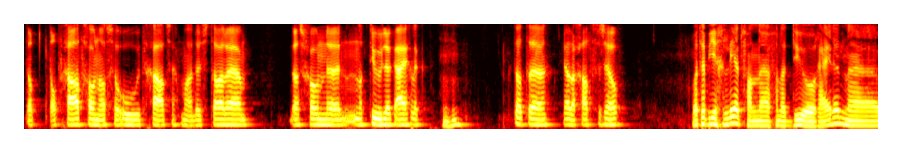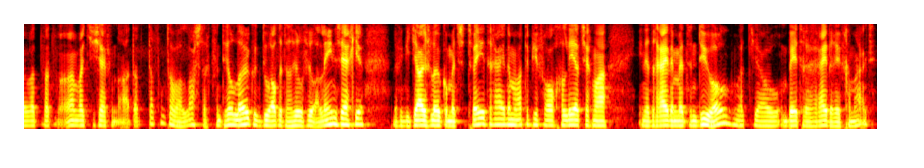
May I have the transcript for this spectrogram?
dat, dat gaat gewoon als zo hoe het gaat, zeg maar. Dus daar, dat is gewoon natuurlijk eigenlijk. Mhm. Dat, ja, dat gaat vanzelf. Wat heb je geleerd van, eh, van dat duo rijden? Eh, wat, wat, wat je zei van, ah, dat, dat vond ik toch wel lastig. Ik vind het heel leuk. Ik doe altijd al heel veel alleen, zeg je. Dan vind ik het juist leuk om met z'n tweeën te rijden. Maar wat heb je vooral geleerd, zeg maar, in het rijden met een duo? Wat jou een betere rijder heeft gemaakt?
